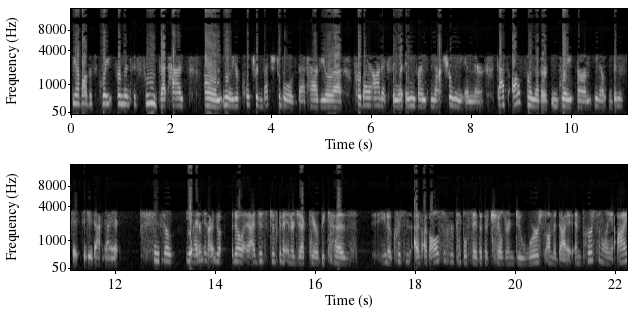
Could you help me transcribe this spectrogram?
we have all this great fermented food that has um, you know, your cultured vegetables that have your uh, probiotics and your enzymes naturally in there. That's also another great, um, you know, benefit to do that diet. And so, yeah, ahead, and, and, no, no, I'm just just going to interject here because you know, Kristen, I've, I've also heard people say that their children do worse on the diet, and personally, I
